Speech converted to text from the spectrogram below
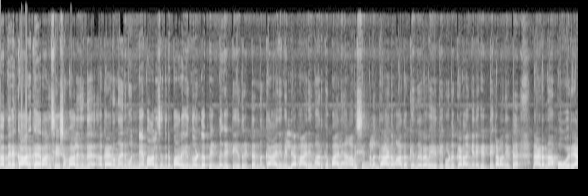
അന്നേരം കാറ് കയറാൻ ശേഷം ബാലചന്ദ്രൻ കയറുന്നതിന് മുന്നേ ബാലചന്ദ്രൻ പറയുന്നുണ്ട് പെണ്ണ് കെട്ടിയത് ഇട്ടൊന്നും കാര്യമില്ല. ഭാര്യമാർക്ക് പല ആവശ്യങ്ങളും കാണും. അതൊക്കെ നിറവേറ്റി കൊടുക്കണം. ഇങ്ങനെ കെട്ടിക്കളഞ്ഞിട്ട് നടന്നാൽ പോരാ.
